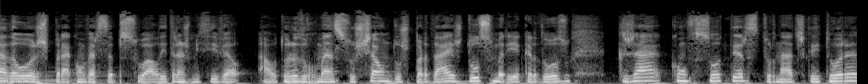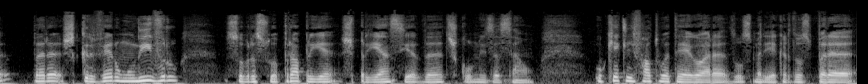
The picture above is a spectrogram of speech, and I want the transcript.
Convidada hoje para a conversa pessoal e transmissível a autora do romance O Chão dos Pardais, Dulce Maria Cardoso, que já confessou ter se tornado escritora para escrever um livro sobre a sua própria experiência da descolonização. O que é que lhe faltou até agora, Dulce Maria Cardoso, para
